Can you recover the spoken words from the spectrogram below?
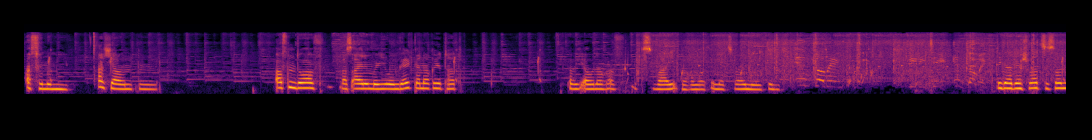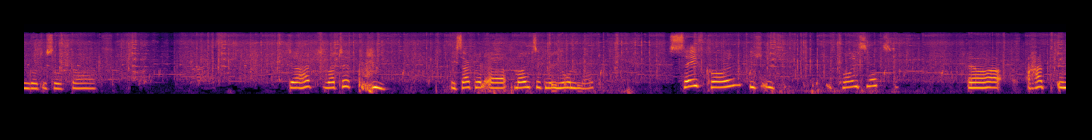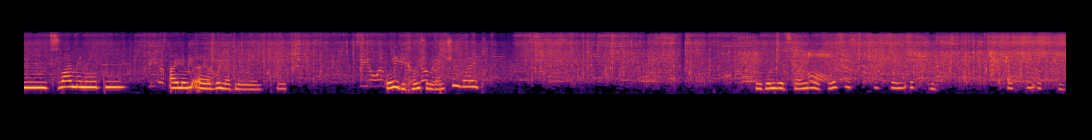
Astronomie. Ach ja, und ein Affendorf, was eine Million Geld generiert hat. Habe ich auch noch auf zwei, warum auch immer 205. Incoming. DDT incoming. Digga, der schwarze Sonnengott ist so stark. Der hat, warte, ich sag, wenn er 90 Millionen hat. Safe Call, ich, ich, ich call's jetzt. Er hat in zwei Minuten einem äh, 100 Millionen. Ui, die kommen schon ganz schön weit. Die Runde 206 ist ist schon Action. Action, Action.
